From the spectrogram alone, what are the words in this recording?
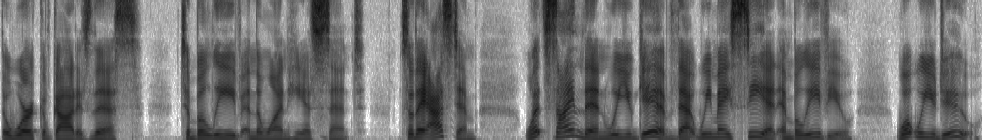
the work of God is this to believe in the one he has sent. So they asked him, What sign then will you give that we may see it and believe you? What will you do?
